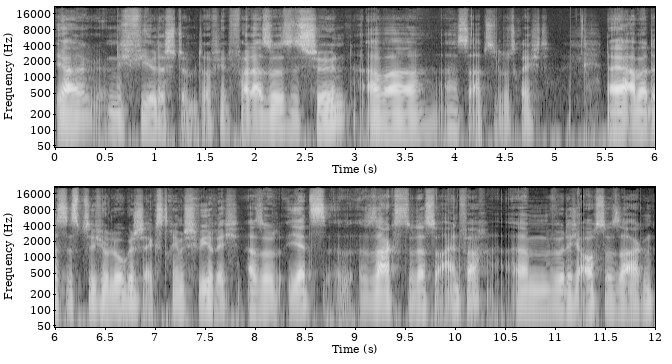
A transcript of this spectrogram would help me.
Ja, nicht viel, das stimmt auf jeden Fall. Also es ist schön, aber hast du absolut recht. Naja, aber das ist psychologisch extrem schwierig. Also jetzt sagst du das so einfach, ähm, würde ich auch so sagen.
